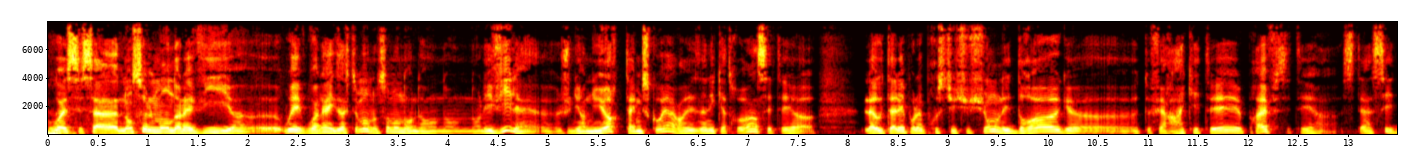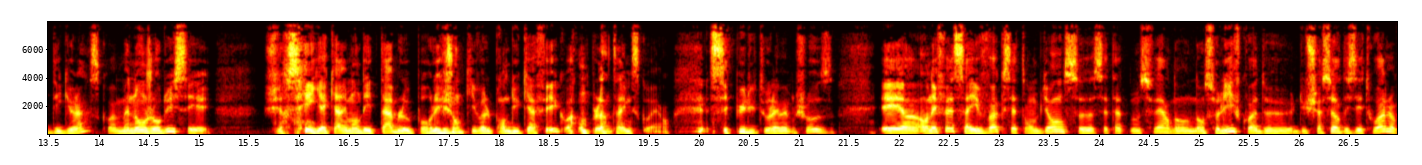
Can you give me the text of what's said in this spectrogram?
Ouais, c'est ça. Non seulement dans la vie, euh, ouais, voilà, exactement. Non seulement dans dans dans, dans les villes. euh, je veux dire, New York, Times Square, les années 80, c'était euh, là où t'allais pour la prostitution, les drogues, euh, te faire raqueter. Bref, c'était euh, c'était assez dégueulasse, quoi. Maintenant, aujourd'hui, c'est je veux dire, il y a carrément des tables pour les gens qui veulent prendre du café, quoi, en plein Times Square. C'est plus du tout la même chose. Et euh, en effet, ça évoque cette ambiance, euh, cette atmosphère dans, dans ce livre, quoi, de, du chasseur des étoiles.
